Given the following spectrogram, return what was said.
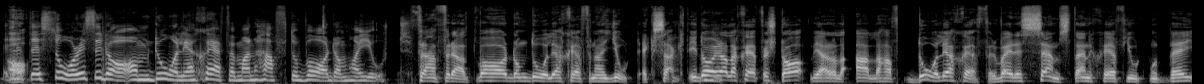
Ja. lite stories idag om dåliga chefer man haft och vad de har gjort. Framförallt, vad har de dåliga cheferna gjort? Exakt. Idag är alla chefers dag. Vi har alla, alla haft dåliga chefer. Vad är det sämsta en chef gjort mot dig?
